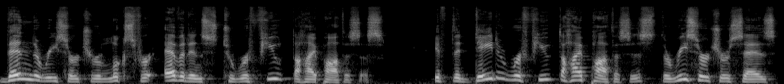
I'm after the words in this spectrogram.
Then the researcher looks for evidence to refute the hypothesis. If the data refute the hypothesis, the researcher says,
